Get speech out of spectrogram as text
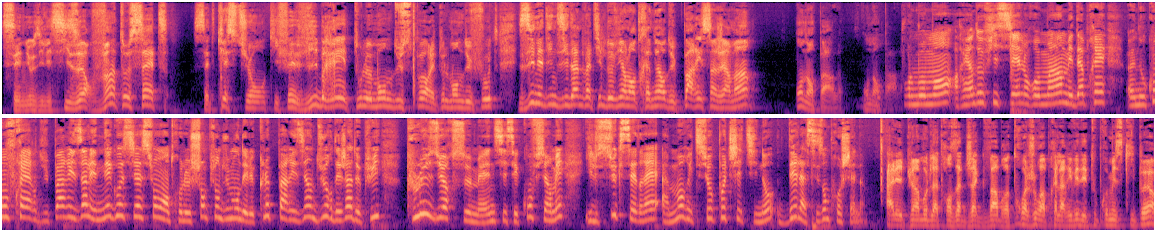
CNews, il est 6h27 cette question qui fait vibrer tout le monde du sport et tout le monde du foot. Zinedine Zidane va-t-il devenir l'entraîneur du Paris Saint-Germain? On en parle. On en parle. Pour le moment, rien d'officiel, Romain, mais d'après euh, nos confrères du Parisien, les négociations entre le champion du monde et le club parisien durent déjà depuis plusieurs semaines. Si c'est confirmé, il succéderait à Maurizio Pochettino dès la saison prochaine. Allez, puis un mot de la Transat Jacques Vabre, trois jours après l'arrivée des tout premiers skippers.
